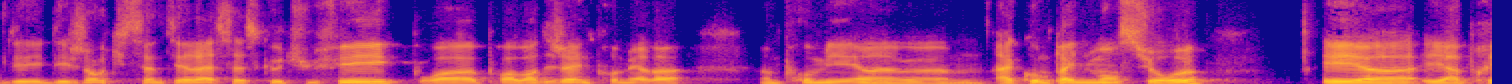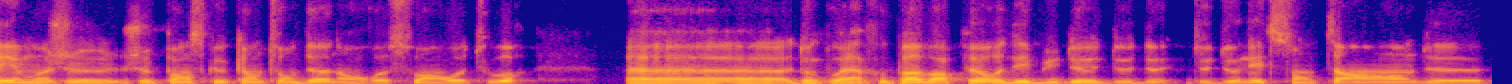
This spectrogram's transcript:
des, gens qui s'intéressent à ce que tu fais, pour, pour avoir déjà une première, un premier euh, accompagnement sur eux. Et, et après, moi, je, je, pense que quand on donne, on reçoit en retour. donc voilà, il ne faut pas avoir peur au début de, de, de donner de son temps, de,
